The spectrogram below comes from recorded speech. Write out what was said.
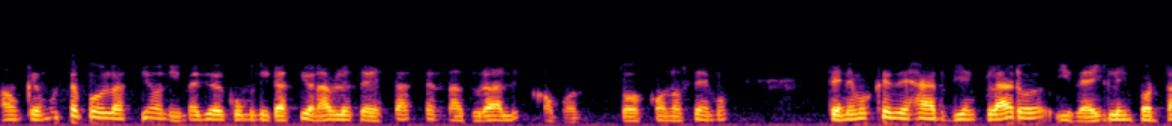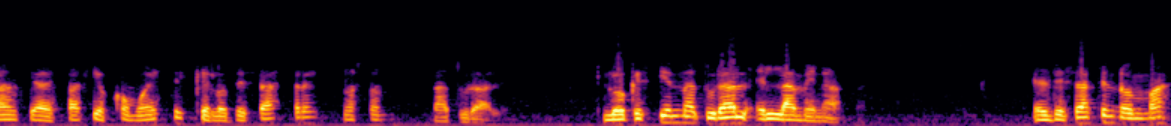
Aunque mucha población y medios de comunicación hablen de desastres naturales, como todos conocemos, tenemos que dejar bien claro, y de ahí la importancia de espacios como este, que los desastres no son naturales. Lo que sí es natural es la amenaza. El desastre no es más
